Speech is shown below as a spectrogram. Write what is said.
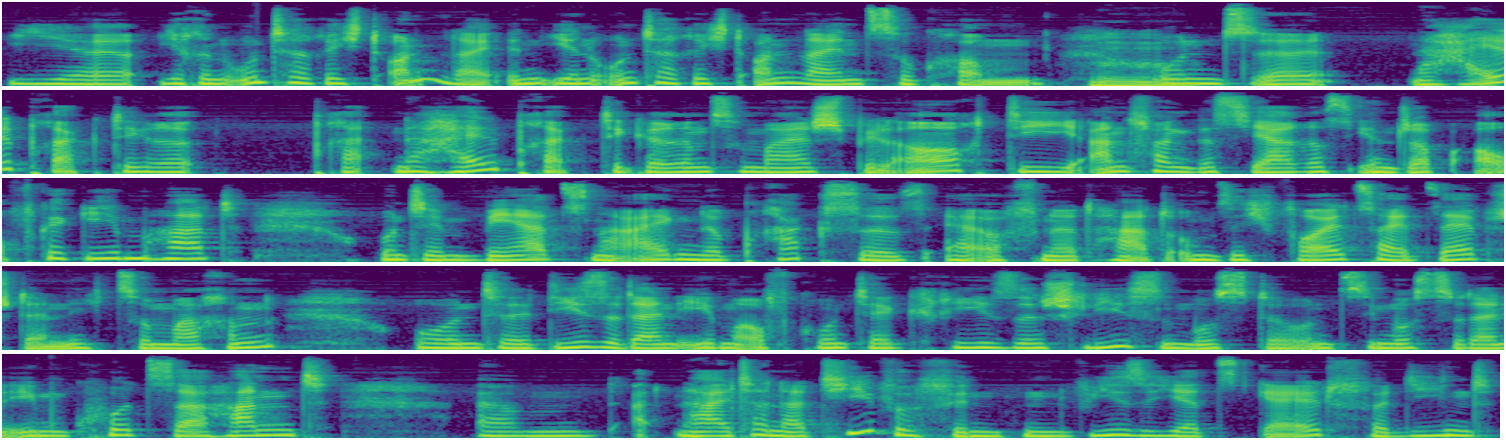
ihr, ihren Unterricht online, in ihren Unterricht online zu kommen. Mhm. Und äh, eine Heilpraktikerin, eine Heilpraktikerin zum Beispiel auch, die Anfang des Jahres ihren Job aufgegeben hat und im März eine eigene Praxis eröffnet hat, um sich Vollzeit selbstständig zu machen und äh, diese dann eben aufgrund der Krise schließen musste und sie musste dann eben kurzerhand ähm, eine Alternative finden, wie sie jetzt Geld verdient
